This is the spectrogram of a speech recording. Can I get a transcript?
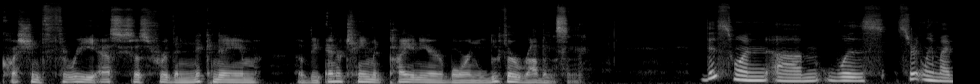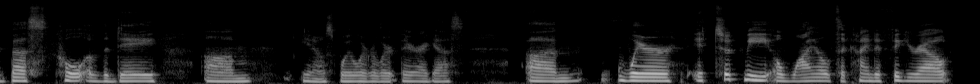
Question three asks us for the nickname of the entertainment pioneer born Luther Robinson. This one um, was certainly my best pull of the day. Um, you know, spoiler alert there, I guess. Um, where it took me a while to kind of figure out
